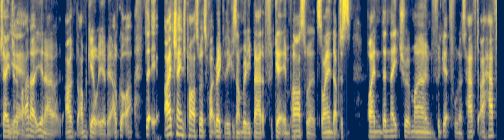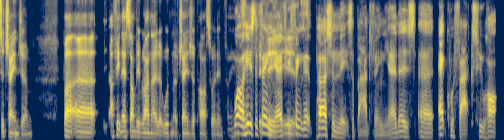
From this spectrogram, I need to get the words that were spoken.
changing. Yeah. I know, you know, I, I'm guilty of it. I've got, I change passwords quite regularly because I'm really bad at forgetting passwords. So I end up just by the nature of my own forgetfulness, have to, I have to change them. But uh, I think there's some people I know that wouldn't have changed their password in. Well, here's the thing, yeah. If you think that personally it's a bad thing, yeah, there's uh, Equifax who are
